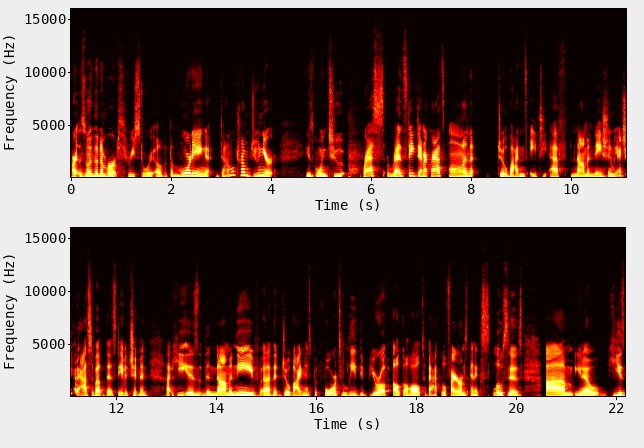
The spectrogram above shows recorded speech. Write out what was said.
All right, let's on to the number three story of the morning. Donald Trump Jr. is going to press red state Democrats on Joe Biden's ATF nomination. We actually got asked about this. David Chipman, uh, he is the nominee uh, that Joe Biden has put forward to lead the Bureau of Alcohol, Tobacco, Firearms, and Explosives. Um, you know, he is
